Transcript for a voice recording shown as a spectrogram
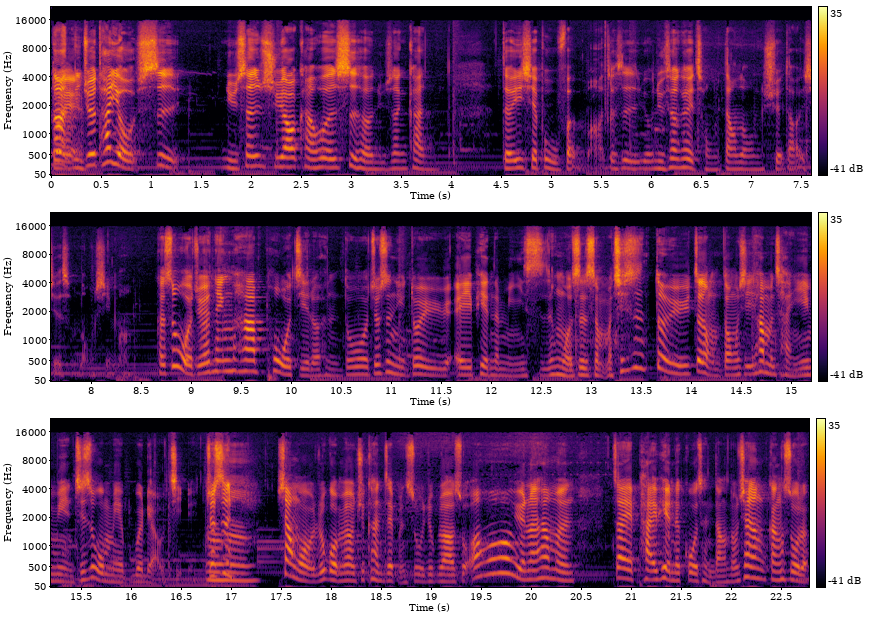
那你觉得他有是女生需要看，或者适合女生看的一些部分嘛，就是有女生可以从当中学到一些什么东西吗？可是我觉得，因为它破解了很多，就是你对于 A 片的迷思或者是什么。其实对于这种东西，他们产业面其实我们也不会了解。就是像我如果没有去看这本书，我就不知道说哦，原来他们。在拍片的过程当中，像刚说的，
